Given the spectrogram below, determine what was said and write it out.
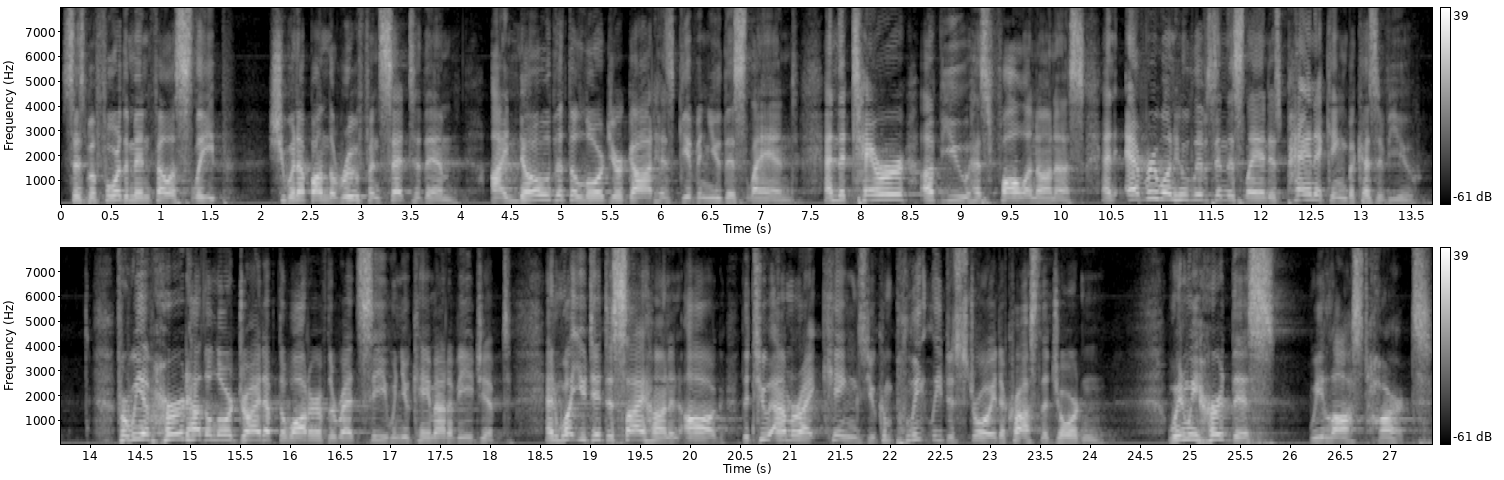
says, Before the men fell asleep, she went up on the roof and said to them, I know that the Lord your God has given you this land, and the terror of you has fallen on us, and everyone who lives in this land is panicking because of you. For we have heard how the Lord dried up the water of the Red Sea when you came out of Egypt, and what you did to Sihon and Og, the two Amorite kings you completely destroyed across the Jordan. When we heard this, we lost heart,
